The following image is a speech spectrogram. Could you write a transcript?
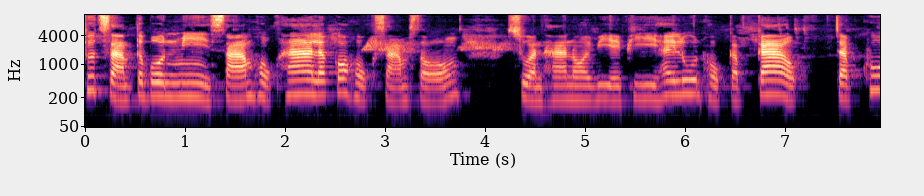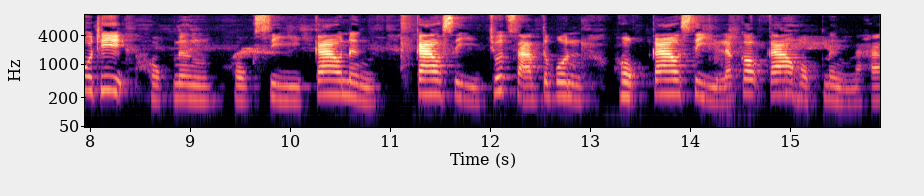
ชุดสามตัวบนมีสามหกห้าแล้วก็หกสามสองส่วนฮานอย VIP ให้รูดหกกับเก้าจับคู่ที่หกหนึ่งหกสี่เก้าหนึ่งเก้าสี่ชุดสามตัวบน หกเก้าสี่แล้วก็เก้าหกหนึ่งนะคะ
